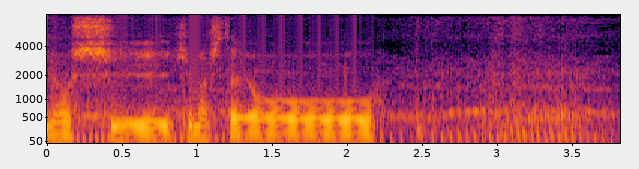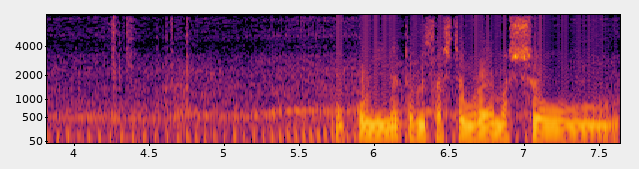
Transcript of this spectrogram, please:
よし来ましたよ。ここにね止めさせてもらいましょう。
